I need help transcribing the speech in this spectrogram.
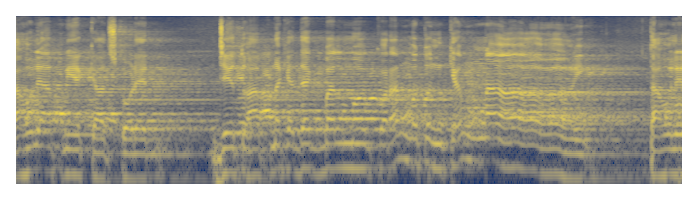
তাহলে আপনি এক কাজ করেন যেহেতু আপনাকে দেখভাল করার মতন কেউ নাই, তাহলে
